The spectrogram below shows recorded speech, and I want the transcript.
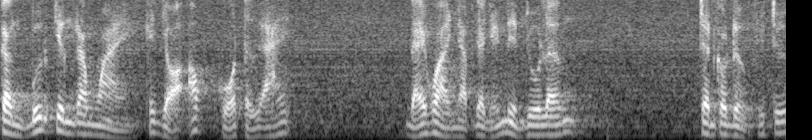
cần bước chân ra ngoài cái vỏ ốc của tự ái để hòa nhập vào những niềm vui lớn trên con đường phía trước.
